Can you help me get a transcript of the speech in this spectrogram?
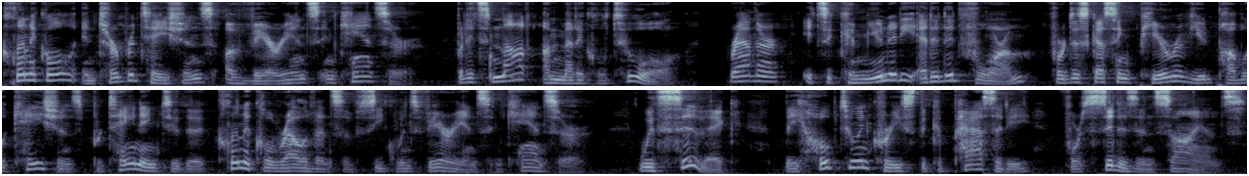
Clinical Interpretations of Variants in Cancer, but it's not a medical tool. Rather, it's a community edited forum for discussing peer reviewed publications pertaining to the clinical relevance of sequence variants in cancer. With Civic, they hope to increase the capacity for citizen science.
